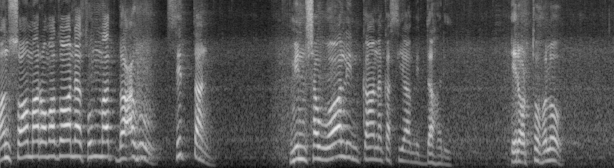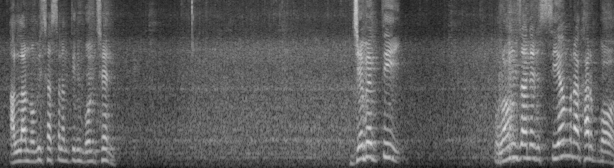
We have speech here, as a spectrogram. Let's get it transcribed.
মান সমা রমাদান বাহু সিত্তান মিন কানা কাসিয়া মিদ্দাহারি এর অর্থ হলো, আল্লাহ নবী সাল্লাম তিনি বলছেন, যে ব্যক্তি রমজানের সিয়াম রাখার পর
